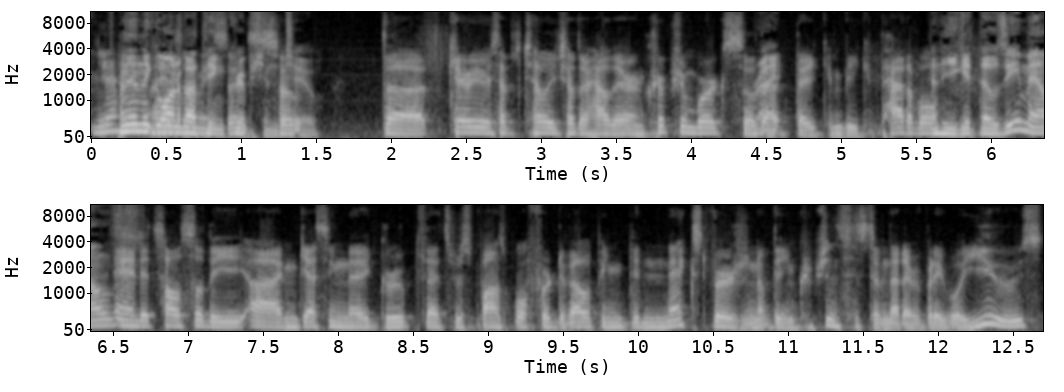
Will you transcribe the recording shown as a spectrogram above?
Yeah, and then they go on about the encryption So too. The carriers have to tell each other how their encryption works so Right. that they can be compatible. And you get those emails. And it's also the uh, I'm guessing the group that's responsible for developing the next version of the encryption system that everybody will use.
